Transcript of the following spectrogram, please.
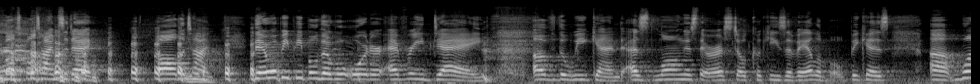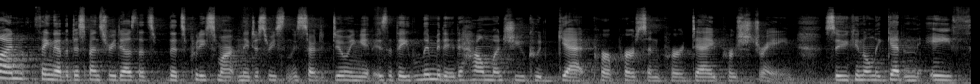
multiple times a day, all the time. There will be people that will order every day of the weekend as long as there are still cookies available. Because uh, one thing that the dispensary does that's that's pretty smart, and they just recently started doing it, is that they limited how much you could get per person per day per strain. So you can only get an eighth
